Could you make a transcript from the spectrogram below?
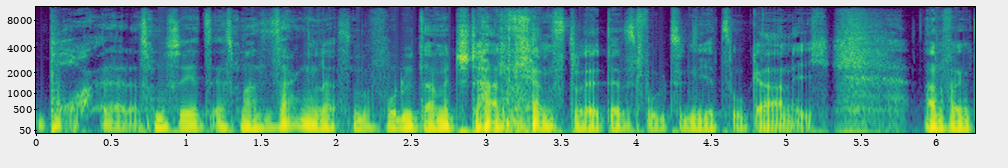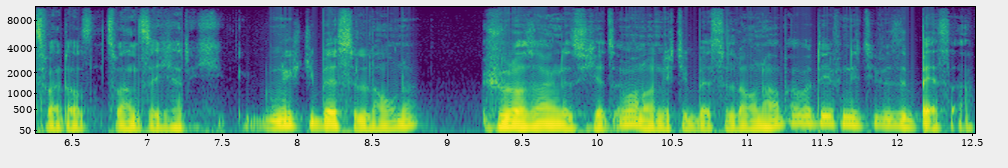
boah, Alter, das musst du jetzt erstmal sagen lassen, bevor du damit starten kannst, weil das funktioniert so gar nicht. Anfang 2020 hatte ich nicht die beste Laune. Ich würde auch sagen, dass ich jetzt immer noch nicht die beste Laune habe, aber definitiv ist sie besser.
